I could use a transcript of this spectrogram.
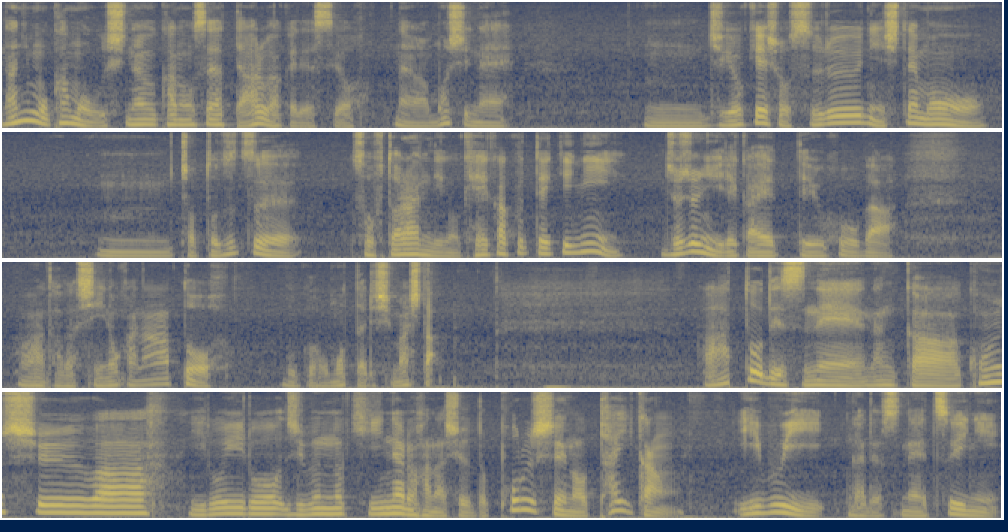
何もかも失う可能性だってあるわけですよ。だからもしね、うん、事業継承するにしてもうんちょっとずつソフトランディングを計画的に徐々に入れ替えっていう方が、まあ、正しいのかなと僕は思ったりしました。あとですねなんか今週はいろいろ自分の気になる話を言うとポルシェのタイカン EV がですねついに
